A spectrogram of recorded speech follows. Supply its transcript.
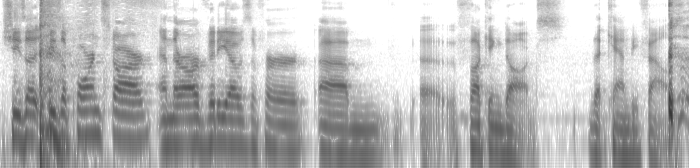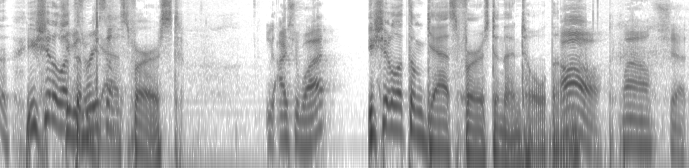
she's a she's a porn star, and there are videos of her um, uh, fucking dogs that can be found. You should have let She was them recent- guess first. I should what? You should have let them guess first and then told them. Oh well, shit.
